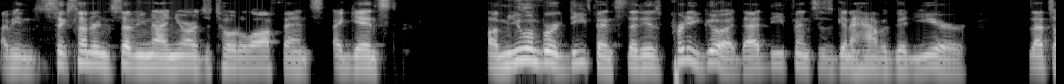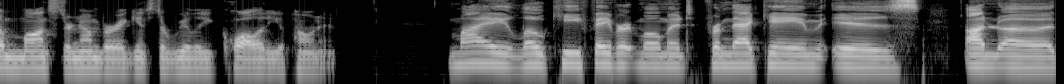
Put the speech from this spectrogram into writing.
I mean, 679 yards of total offense against a Muhlenberg defense that is pretty good. That defense is going to have a good year. That's a monster number against a really quality opponent. My low key favorite moment from that game is on uh,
